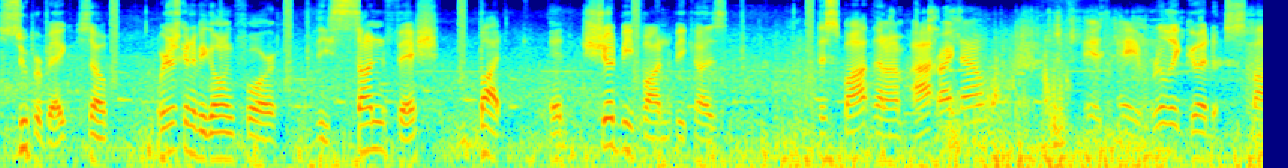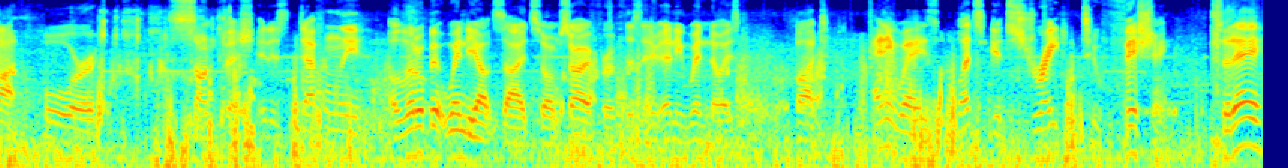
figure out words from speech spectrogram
super big. So we're just going to be going for the sunfish, but it should be fun because the spot that I'm at right now is a really good spot for sunfish. It is definitely a little bit windy outside, so I'm sorry for if there's any, any wind noise. But anyways, let's get straight to fishing. Today,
